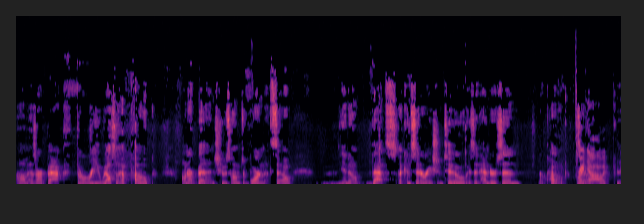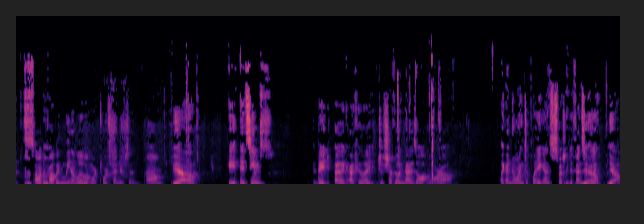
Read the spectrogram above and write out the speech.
um, as our back three. We also have Pope on our bench, who's home to Bournemouth. So, you know, that's a consideration too. Is it Henderson or Pope? Right So, now, I would I would probably lean a little bit more towards Henderson. Um, yeah, he it seems they I like I feel like just Sheffield United is a lot more um like annoying to play against, especially defensively. Yeah, yeah,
